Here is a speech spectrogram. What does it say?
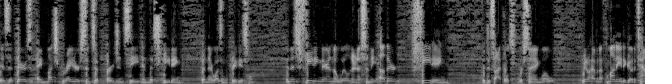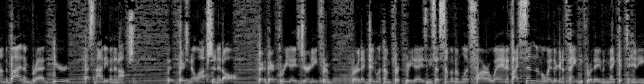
is that that there's a much greater sense of urgency in this feeding than there was in the previous one. In this feeding there in the wilderness, and the other feeding, the disciples were saying, well, we don't have enough money to go to town to buy them bread. Here, that's not even an option. There's no option at all. They're, they're three days journey from, or they've been with them for three days, and he says some of them live far away, and if I send them away, they're going to faint before they even make it to any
